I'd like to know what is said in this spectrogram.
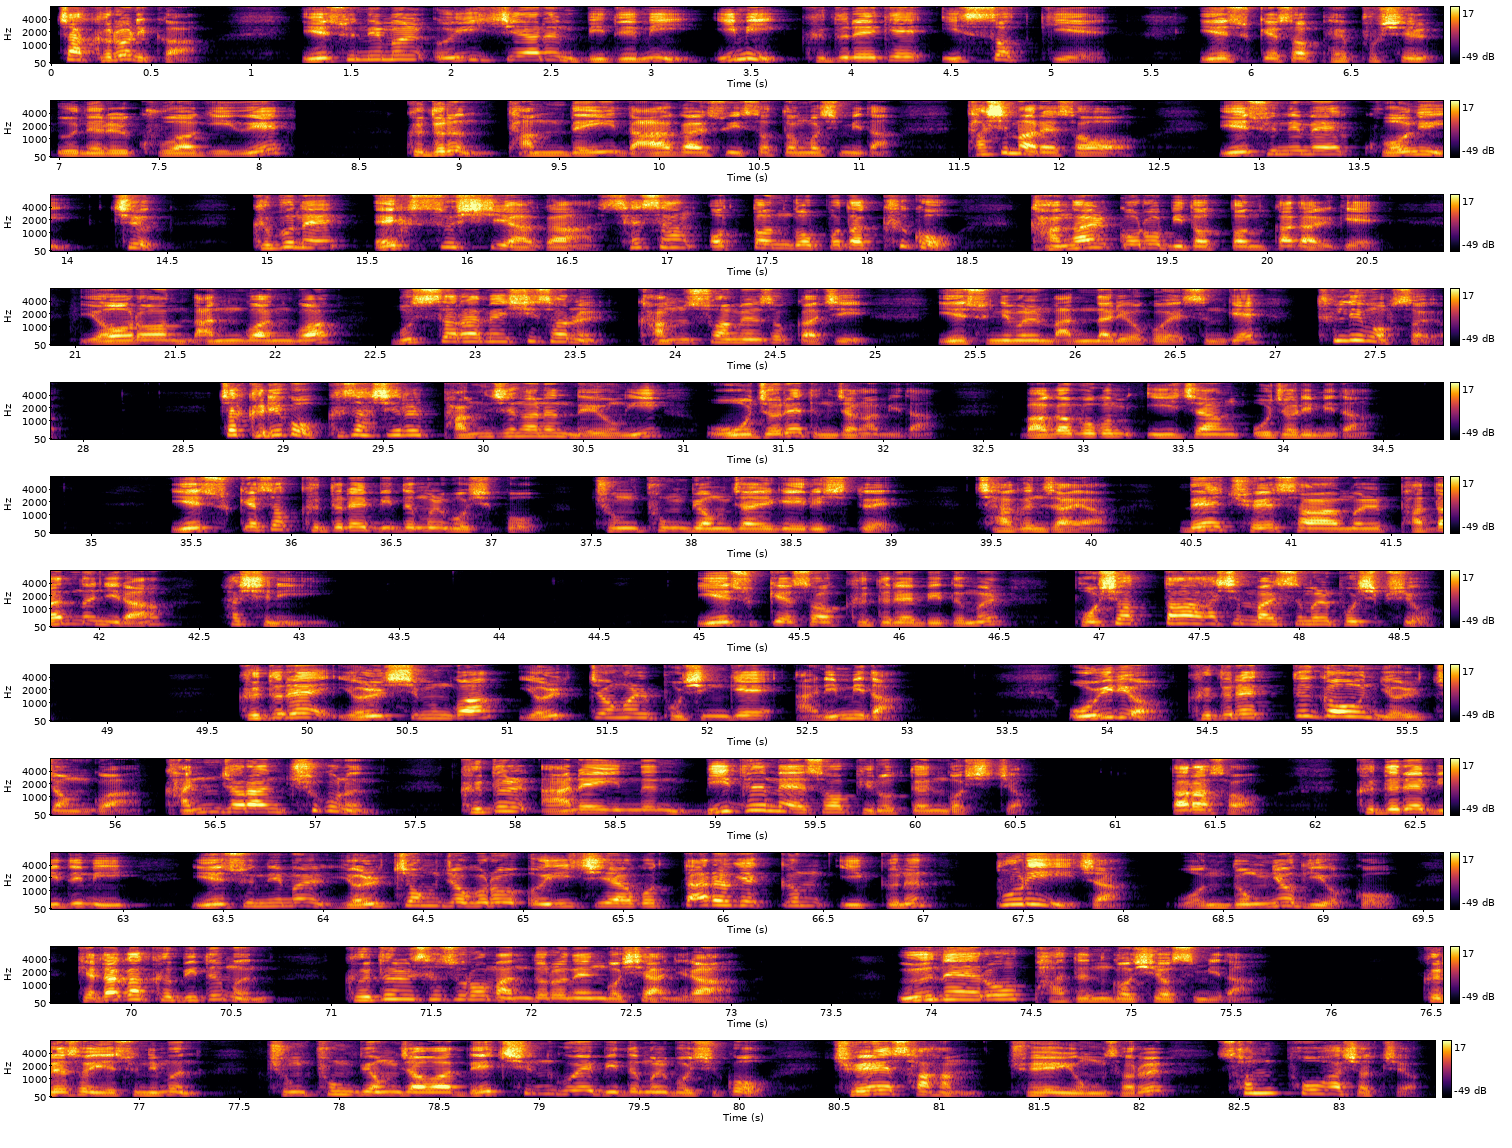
자, 그러니까 예수님을 의지하는 믿음이 이미 그들에게 있었기에 예수께서 베푸실 은혜를 구하기 위해 그들은 담대히 나아갈 수 있었던 것입니다. 다시 말해서 예수님의 권위, 즉, 그분의 엑수시아가 세상 어떤 것보다 크고 강할 거로 믿었던 까닭에 여러 난관과 무사람의 시선을 감수하면서까지 예수님을 만나려고 애쓴 게 틀림없어요. 자, 그리고 그 사실을 방증하는 내용이 5절에 등장합니다. 마가복음 2장 5절입니다. 예수께서 그들의 믿음을 보시고 중풍병자에게 이르시되 작은 자야 내 죄사함을 받았느니라 하시니 예수께서 그들의 믿음을 보셨다 하신 말씀을 보십시오. 그들의 열심과 열정을 보신 게 아닙니다. 오히려 그들의 뜨거운 열정과 간절한 추구는 그들 안에 있는 믿음에서 비롯된 것이죠. 따라서 그들의 믿음이 예수님을 열정적으로 의지하고 따르게끔 이끄는 뿌리이자 원동력이었고, 게다가 그 믿음은 그들 스스로 만들어낸 것이 아니라 은혜로 받은 것이었습니다. 그래서 예수님은 중풍병자와 내 친구의 믿음을 보시고 죄 사함, 죄 용서를 선포하셨죠.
